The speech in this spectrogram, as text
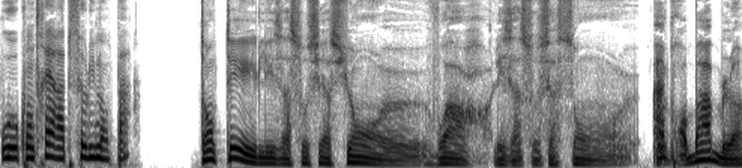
ou au contraire absolument pas? Tenter les associations, euh, voire les associations euh, improbables,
